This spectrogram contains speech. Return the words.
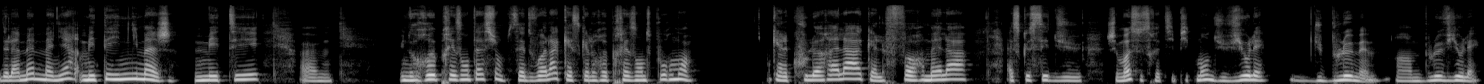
de la même manière, mettez une image, mettez une représentation. Cette voix-là, qu'est-ce qu'elle représente pour moi? Quelle couleur elle a? Quelle forme elle a? Est-ce que c'est du... Chez moi, ce serait typiquement du violet, du bleu même, un bleu-violet.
